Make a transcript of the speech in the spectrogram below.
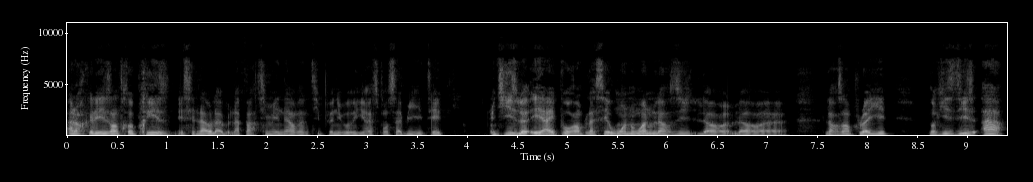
Alors que les entreprises, et c'est là où la, partie m'énerve un petit peu au niveau irresponsabilité, utilisent le AI pour remplacer one-one leurs, leurs, euh, leurs employés. Donc ils se disent ah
